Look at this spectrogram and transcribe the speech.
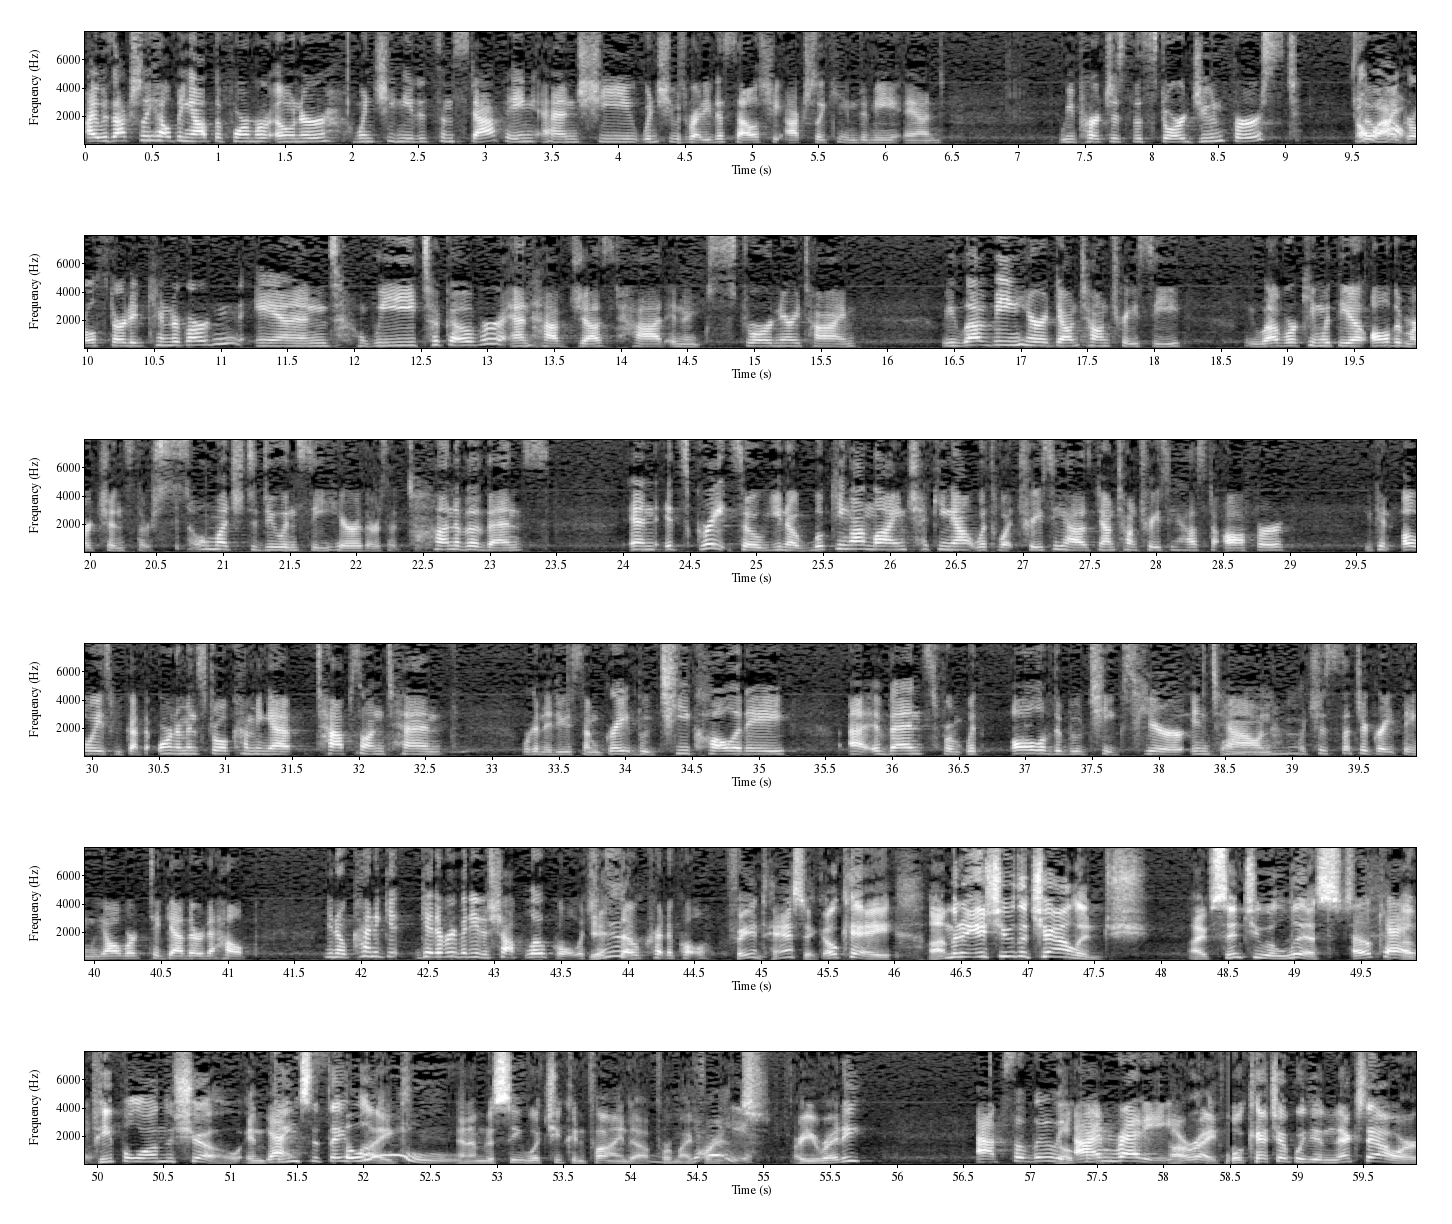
I was actually helping out the former owner when she needed some staffing. And she, when she was ready to sell, she actually came to me and we purchased the store June 1st. So Oh, wow. my girls started kindergarten and we took over and have just had an extraordinary time. We love being here at downtown Tracy. We love working with the, all the merchants. There's so much to do and see here. There's a ton of events. And it's great. So, you know, looking online, checking out with what Tracy has, downtown Tracy has to offer. You can always, we've got the ornament stroll coming up, Taps on 10th. We're going to do some great boutique holiday uh, events from with all of the boutiques here in town, which is such a great thing. We all work together to help, you know, kind of get, get everybody to shop local, which is so critical. Fantastic. Okay, I'm going to issue the challenge. I've sent you a list Okay. of people on the show and Yes. things that they Ooh. like, and I'm going to see what you can find out for my Yay. friends. Are you ready? Absolutely. Okay. I'm ready. All right. We'll catch up with you the next hour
